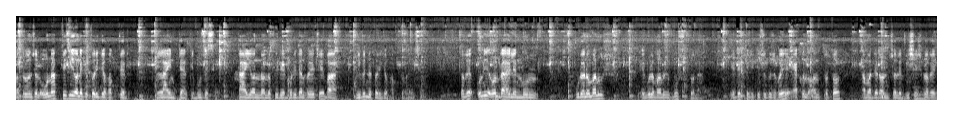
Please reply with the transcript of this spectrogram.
অত্র অঞ্চল, ওনার থেকেই অনেকে তরিকা ভক্তের লাইনটা আর কি বুঝেছে। তাই অন্য অন্য পীরের মরিদান হয়েছে বা বিভিন্ন তরিকা ভক্ত হয়েছে। তবে উনি ওনরা হলেন মূল পুরানো মানুষ, এগুলো মানুষ বুঝতো না। এদের থেকে কিছু কিছু হয়ে এখন অন্তত আমাদের অঞ্চলে বিশেষভাবে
